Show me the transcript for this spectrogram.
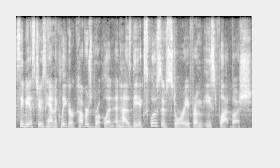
CBS 2's Hannah Kliger covers Brooklyn and has the exclusive story from East Flatbush.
